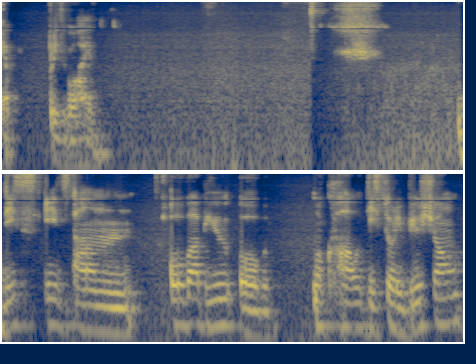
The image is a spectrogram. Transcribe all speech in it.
Yep, please go ahead. This is an overview of MoqHao distribution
